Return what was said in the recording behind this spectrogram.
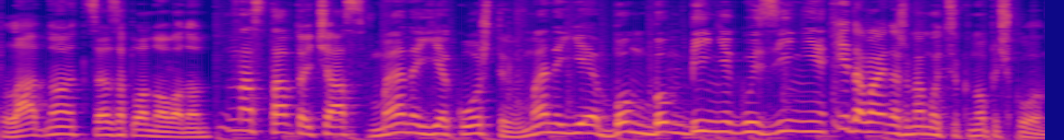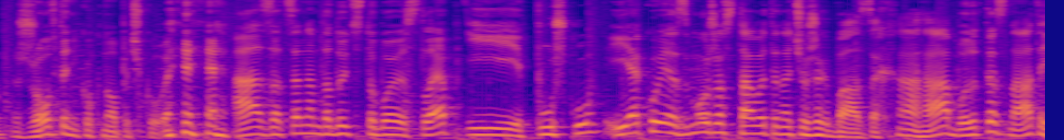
Ладно, це заплановано. Настав той час. В мене є кошти, в мене є бомбомбіні гузіні. І давай нажмемо цю кнопочку. Жовтеньку кнопочку. А за це нам дадуть з тобою слеп і пушку, яку я зможу ставити на чужих базах. Ага, будете знати,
